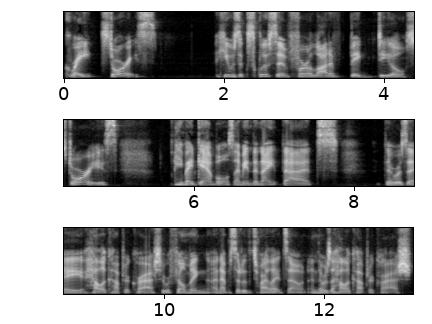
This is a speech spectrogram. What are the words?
great stories. He was exclusive for a lot of big deal stories. He made gambles. I mean, the night that there was a helicopter crash, they were filming an episode of The Twilight Zone, and there was a helicopter crash,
